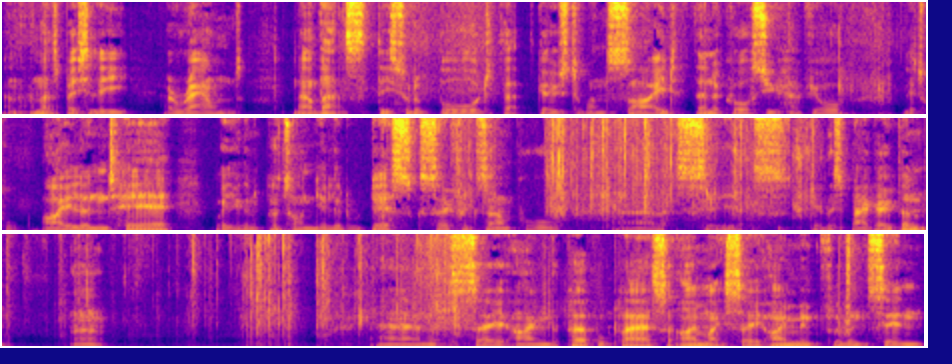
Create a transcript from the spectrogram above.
And, and that's basically a round. Now that's the sort of board that goes to one side. Then of course you have your little island here where you're going to put on your little disc. So for example, uh, let's see, let's get this bag open. Uh, and let's say I'm the purple player. So I might say I'm influencing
